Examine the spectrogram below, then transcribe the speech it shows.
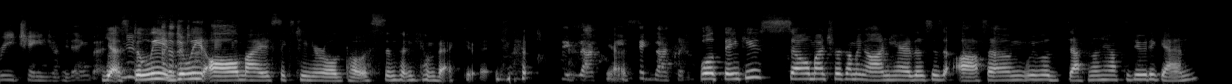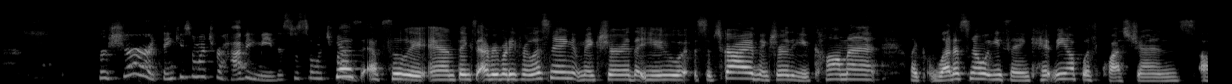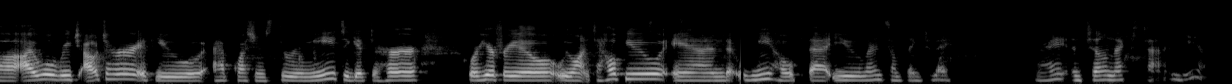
rechange everything. But yes, delete delete time. all my 16 year old posts and then come back to it. Exactly. Yes. Exactly. well, thank you so much for coming on here. This is awesome. We will definitely have to do it again. For sure. Thank you so much for having me. This was so much fun. Yes, absolutely. And thanks everybody for listening. Make sure that you subscribe, make sure that you comment, like let us know what you think. Hit me up with questions. Uh, I will reach out to her if you have questions through me to give to her. We're here for you. We want to help you, and we hope that you learned something today. All right, until next time. Yeah.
